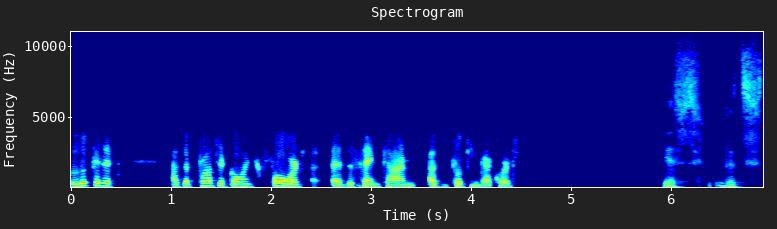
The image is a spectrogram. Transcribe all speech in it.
look at it as a project going forward at the same time as it's looking backwards. Yes, that's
